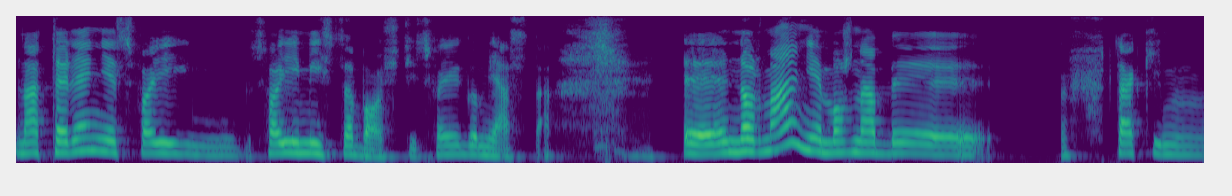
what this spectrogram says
na terenie swojej, swojej miejscowości, swojego miasta. Normalnie można by w takim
